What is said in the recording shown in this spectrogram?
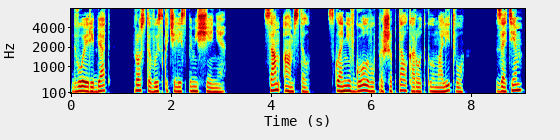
Двое ребят просто выскочили из помещения. Сам Амстел, склонив голову, прошептал короткую молитву, затем,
